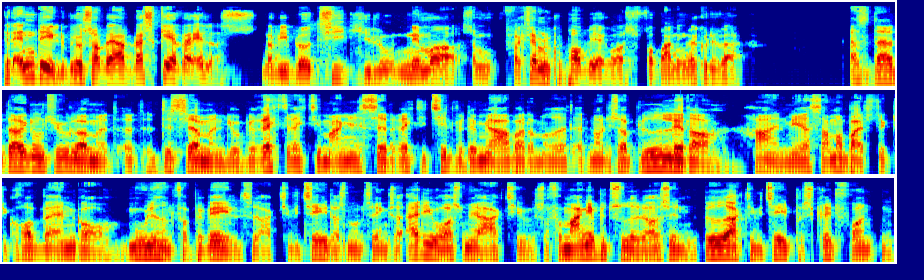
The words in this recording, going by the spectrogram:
Den anden del vil jo så være, hvad sker der ellers, når vi er blevet 10 kilo nemmere, som for eksempel kunne påvirke vores forbrænding? Hvad kunne det være? Altså, der, der er jo ikke nogen tvivl om, at, at det ser man jo ved rigtig, rigtig mange. Jeg ser det rigtig tit ved dem, jeg arbejder med, at, at når de så er blevet lettere, har en mere samarbejdsdygtig krop, hvad angår muligheden for bevægelse, aktivitet og sådan nogle ting, så er de jo også mere aktive. Så for mange betyder det også en øget aktivitet på skridtfronten.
